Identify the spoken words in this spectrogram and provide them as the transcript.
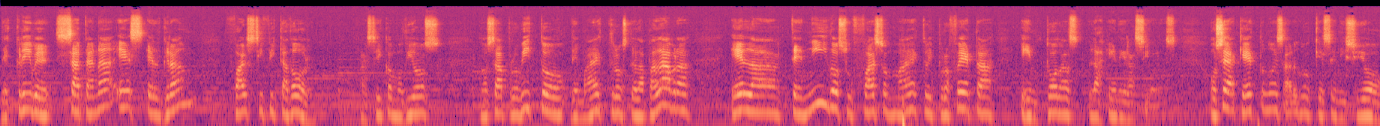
describe, Satanás es el gran falsificador, así como Dios nos ha provisto de maestros de la palabra, Él ha tenido sus falsos maestros y profetas en todas las generaciones. O sea que esto no es algo que se inició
